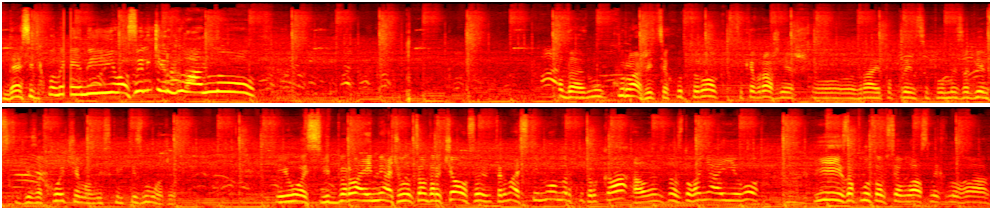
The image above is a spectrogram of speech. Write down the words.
10 хвилин і Василь Кірган, ну! Да, ну, куражиться хуторок. Таке враження, що грає по принципу ми заб'ємо скільки захочемо, але скільки зможемо. І ось відбирає м'яч Олександр Чауса, 13 номер хуторка, але наздоганяє його і заплутався в власних ногах.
